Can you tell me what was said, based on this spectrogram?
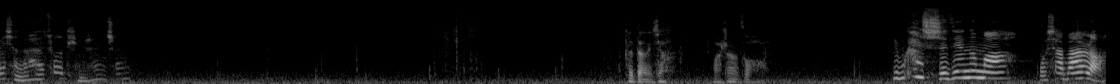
没想到还做的挺认真。再等一下，马上就做好了。你不看时间的吗？我下班了，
